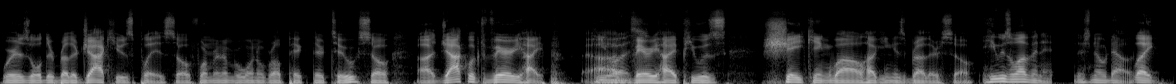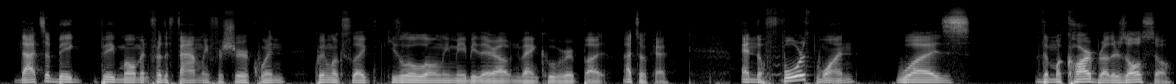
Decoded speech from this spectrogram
where his older brother Jack Hughes plays. So former number one overall pick there too. So uh, Jack looked very hype. Uh, He was. very hype. He was shaking while hugging his brother. So He was loving it. There's no doubt. like that's a big big moment for the family for sure. Quinn Quinn looks like he's a little lonely maybe there out in Vancouver, but that's okay. And the fourth one was the Makar brothers also.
